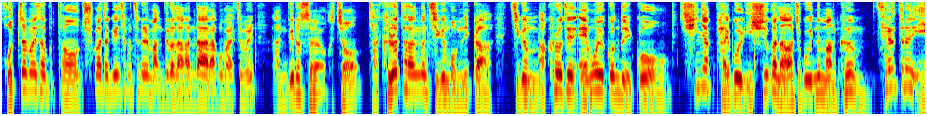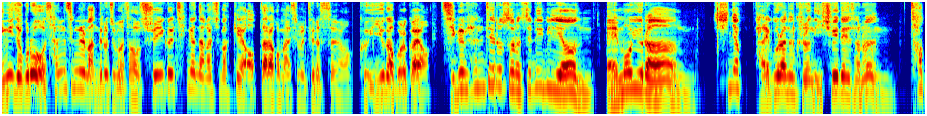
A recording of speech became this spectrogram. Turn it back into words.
고점에서부터 추가적인 상승을 만들어 나간다라고 말씀을 안 드렸어요. 그쵸? 자 그렇다는 건 지금 뭡니까? 지금 마크로젠 MOU건도 있고 신약 발굴 이슈가 나와주고 있는 만큼 세력들은 임의적으로 상승을 만들어주면서 수익을 챙겨 나갈 수밖에 없다라고 말씀을 드렸어요. 그 이유가 뭘까요? 지금 현재로서는 3빌리언 MOU랑 신약 발굴하는 그런 이슈에 대해서는 첫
